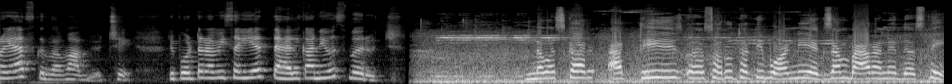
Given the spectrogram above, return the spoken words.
પ્રયાસ કરવામાં આવ્યો છે. Reporter Ravi Syed, Tehelka news Bharuch. નમસ્કાર. આજથી શરૂ થતી બોર્ડની એક્ઝામ બાર અને દસની.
